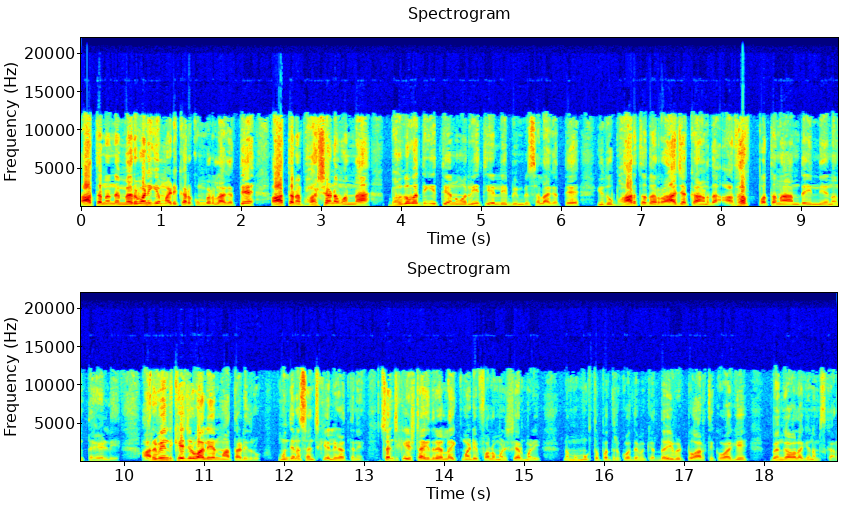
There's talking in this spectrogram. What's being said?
ಆತನನ್ನು ಮೆರವಣಿಗೆ ಮಾಡಿ ಕರ್ಕೊಂಬರಲಾಗತ್ತೆ. ಆತನ ಭಾಷಣವನ್ನು ಭಗವದ್ಗೀತೆ ಅನ್ನುವ ರೀತಿಯಲ್ಲಿ ಬಿಂಬಿಸಲಾಗತ್ತೆ. ಇದು ಭಾರತದ ರಾಜಕಾರಣದ ಅಧಃಪತನ ಅಂದೆ ಇನ್ನೇನಂತ ಹೇಳಿ. ಅರವಿಂದ್ ಕೇಜ್ರಿವಾಲ್ ಏನು ಮಾತಾಡಿದರು? ಮುಂದಿನ ಸಂಚಿಕೆಯಲ್ಲಿ ಹೇಳ್ತೇನೆ. ಸಂಚಿಕೆ ಇಷ್ಟ ಆಗಿದ್ರೆ ಲೈಕ್ ಮಾಡಿ ಫಾಲೋ ಮಾಡಿ ಶೇರ್ ಮಾಡಿ. ನಮ್ಮ ಮುಕ್ತ ಪತ್ರಿಕೋದ್ಯಮಕ್ಕೆ ದಯವಿಟ್ಟು ಆರ್ಥಿಕವಾಗಿ ಬೆಂಗಾವಲಾಗಿ ನಮಸ್ಕಾರ.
